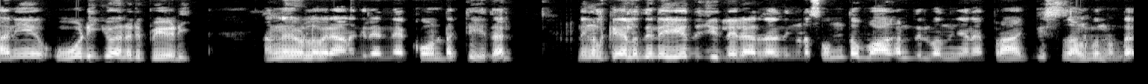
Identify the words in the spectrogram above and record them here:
തനിയെ ഓടിക്കുവാനൊരു പേടി. അങ്ങനെയുള്ളവരാണെങ്കിൽ എന്നെ കോൺടാക്ട് ചെയ്താൽ നിങ്ങൾ കേരളത്തിന്റെ ഏത് ജില്ലയിലായിരുന്നാലും നിങ്ങളുടെ സ്വന്തം വാഹനത്തിൽ വന്ന് ഞാൻ പ്രാക്ടീസ് നൽകുന്നുണ്ട്.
